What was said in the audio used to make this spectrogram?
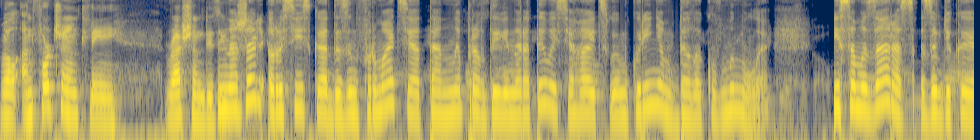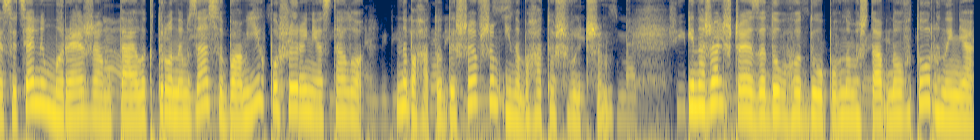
Well, unfortunately, На жаль, російська дезінформація та неправдиві наративи сягають своїм корінням далеко в минуле. І саме зараз, завдяки соціальним мережам та електронним засобам, їх поширення стало набагато дешевшим і набагато швидшим. І на жаль, ще задовго до повномасштабного вторгнення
